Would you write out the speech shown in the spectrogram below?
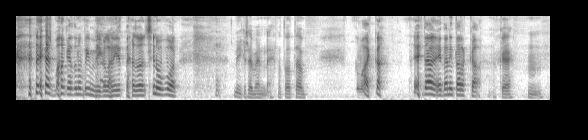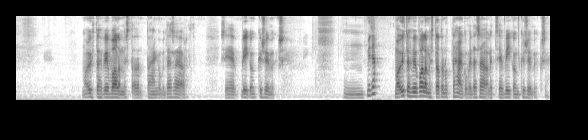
Jos mä oon kertonut viime viikolla, niin sittenhän se on sinun vuoro. Niinkö se menee? No No vaikka. Ei tää, ei tää niin tarkkaa. okei. Okay. Hmm. Mä oon yhtä hyvin valmistautunut tähän kuin mitä sä olet. Siihen viikon kysymykseen. Hmm. Mitä? Mä oon yhtä hyvin valmistautunut tähän kuin mitä sä olit siihen viikon kysymykseen.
